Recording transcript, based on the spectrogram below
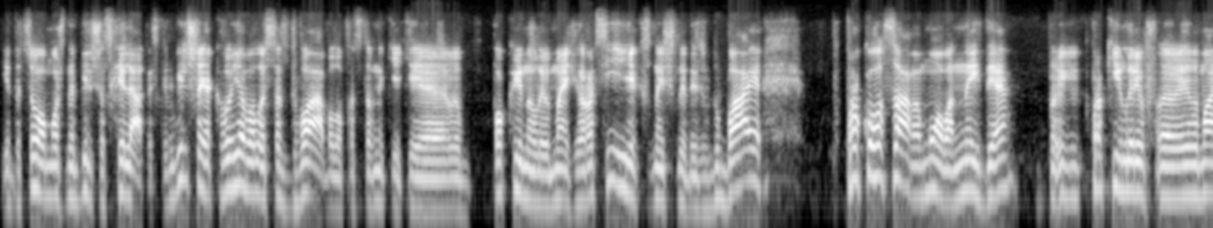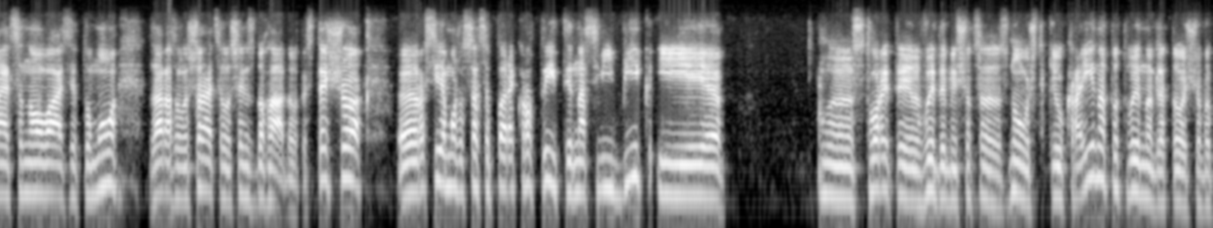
і до цього можна більше схилятись. Тим більше, як виявилося, два було представники, які е, покинули межі Росії, їх знайшли десь в Дубаї. Про кого саме мова не йде? Про- кілерів е, мається на увазі, тому зараз залишається лише здогадуватись. Те, що Росія може все це перекрутити на свій бік і створити видимість, що це знову ж таки Україна тут винна для того, щоб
